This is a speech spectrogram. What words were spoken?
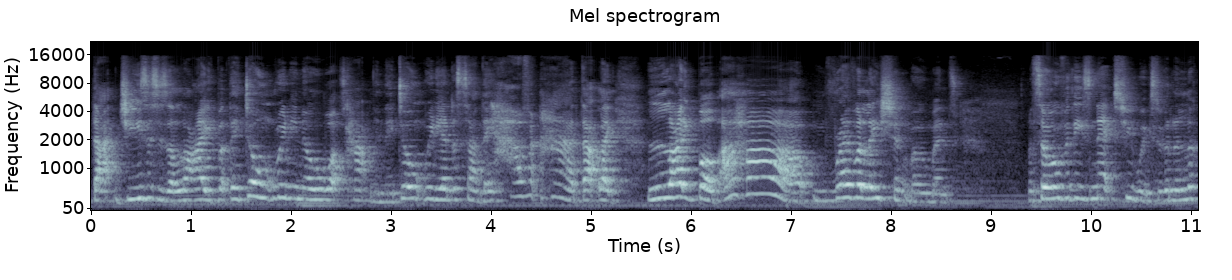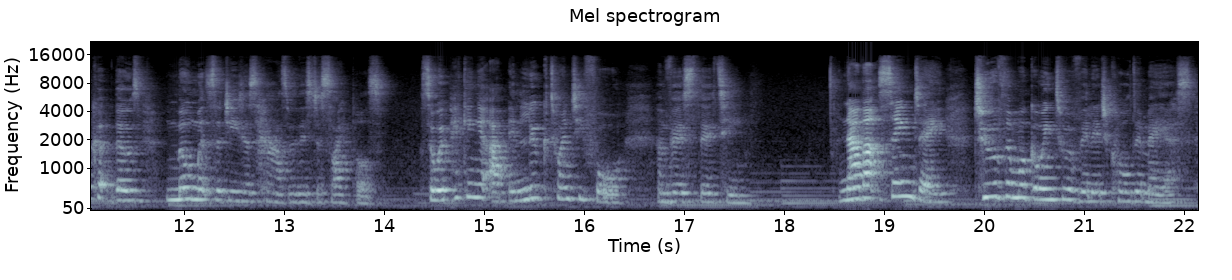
that Jesus is alive, but they don't really know what's happening. They don't really understand. They haven't had that like light bulb, aha, revelation moment. And so, over these next few weeks, we're going to look at those moments that Jesus has with his disciples. So we're picking it up in Luke 24 and verse 13. Now, that same day, two of them were going to a village called Emmaus,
